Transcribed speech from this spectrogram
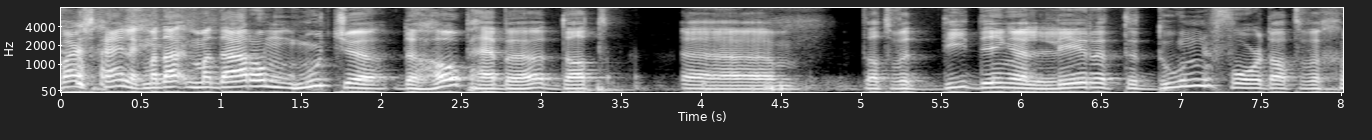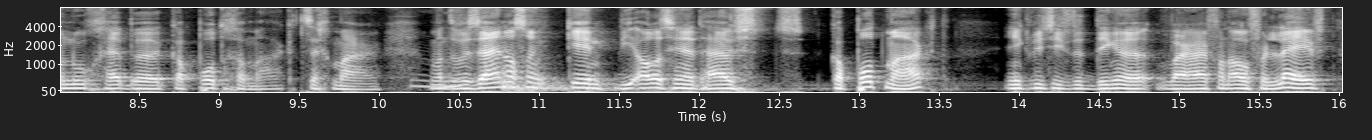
Waarschijnlijk. Maar, da- maar daarom moet je de hoop hebben dat, ehm, dat we die dingen leren te doen voordat we genoeg hebben kapot gemaakt, zeg maar. Want we zijn als een kind die alles in het huis kapot maakt. inclusief de dingen waar hij van overleeft.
